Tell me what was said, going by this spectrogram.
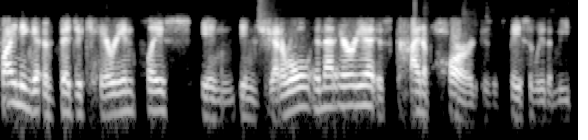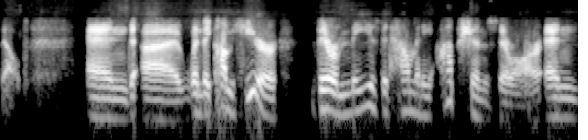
finding a vegetarian place in in general in that area is kind of hard because it's basically the meat belt. And uh, when they come here, they're amazed at how many options there are. And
